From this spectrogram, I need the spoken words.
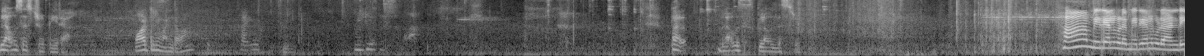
బ్లౌజెస్ చూపిరా. వాటర్ ఇవ్వండవా పర్ బ్లౌజెస్ బ్లౌజెస్ చూపి. మిరియాలు కూడా మిరియాలు కూడా అండి.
